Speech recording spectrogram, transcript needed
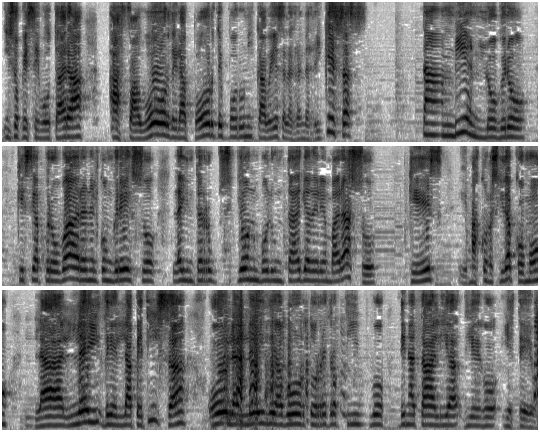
hizo que se votara a favor del aporte por única vez a las grandes riquezas, también logró que se aprobara en el Congreso la interrupción voluntaria del embarazo, que es eh, más conocida como la ley de la petiza o la ley de aborto retroactivo de Natalia, Diego y Esteban.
